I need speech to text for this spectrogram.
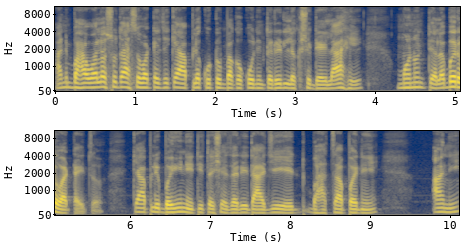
आणि भावाला सुद्धा असं वाटायचं की आपल्या कुटुंबाकडं कोणीतरी लक्ष द्यायला आहे म्हणून त्याला बरं वाटायचं की आपली बहीण आहे तिथं शेजारी दाजी आहेत भाचा पण आहे. आणि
